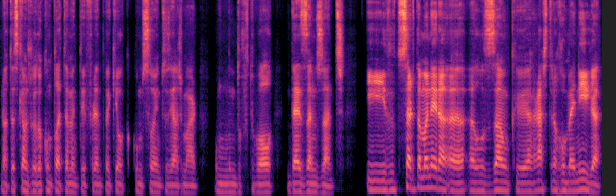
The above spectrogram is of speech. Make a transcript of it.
nota que é um jogador completamente diferente daquele que começou a entusiasmar o mundo do futebol 10 anos antes e de certa maneira a, a lesão que arrastra Rumeniga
